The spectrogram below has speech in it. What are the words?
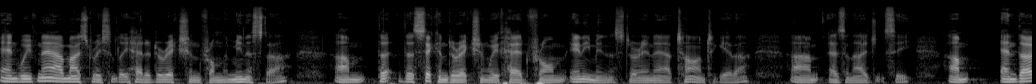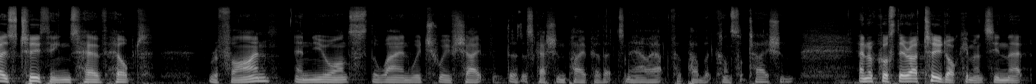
and we've now most recently had a direction from the Minister, um, the, the second direction we've had from any Minister in our time together um, as an agency, um, and those two things have helped refine and nuance the way in which we've shaped the discussion paper that's now out for public consultation. And of course, there are two documents in that,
